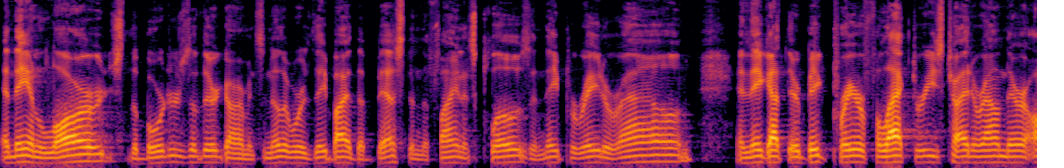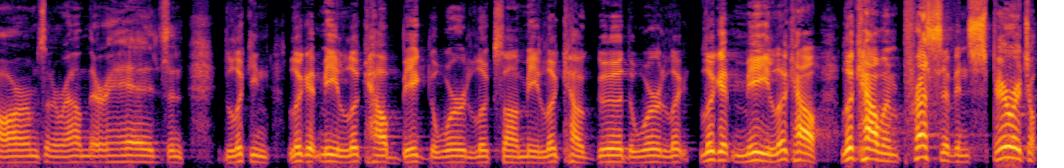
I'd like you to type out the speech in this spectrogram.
and they enlarge the borders of their garments. In other words, they buy the best and the finest clothes and they parade around and they got their big prayer phylacteries tied around their arms and around their heads and looking look at me. Look how big the word looks on me. Look how good the word look look at me. Look how look how impressive and spiritual.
